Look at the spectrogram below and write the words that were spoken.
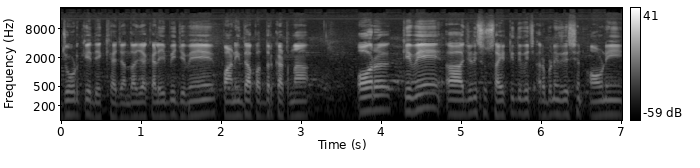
ਜੋੜ ਕੇ ਦੇਖਿਆ ਜਾਂਦਾ ਜਾਂ ਕਹੇ ਵੀ ਜਿਵੇਂ ਪਾਣੀ ਦਾ ਪੱਧਰ ਘਟਣਾ ਔਰ ਕਿਵੇਂ ਅ, ਜਿਹੜੀ ਸੁਸਾਇਟੀ ਦੇ ਵਿੱਚ ਅਰਬਨਾਈਜੇਸ਼ਨ ਆਉਣੀ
